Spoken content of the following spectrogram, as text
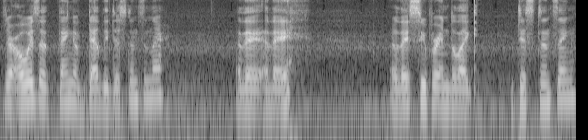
Is there always a thing of deadly distance in there? Are they are they Are they super into like distancing?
